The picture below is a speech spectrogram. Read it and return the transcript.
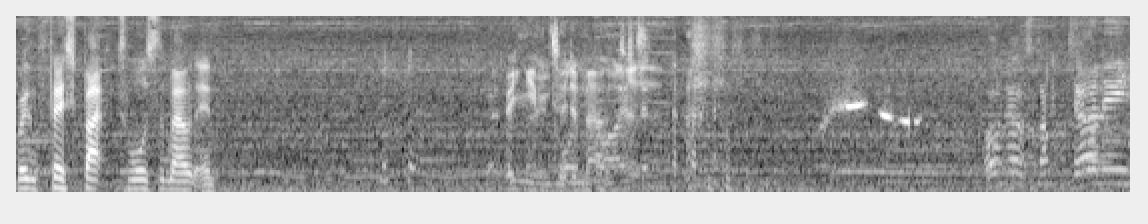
Bring fish back towards the mountain. Bring him to the mountain. Oh no, stop turning!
